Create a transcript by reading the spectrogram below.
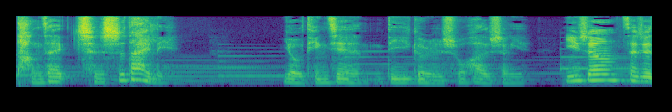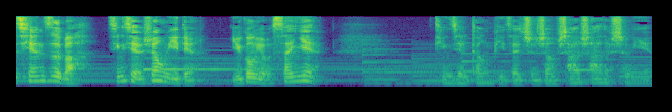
躺在沉尸袋里！又听见第一个人说话的声音：“医生，在这签字吧。”请写重一点，一共有三页。听见钢笔在纸上沙沙的声音，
